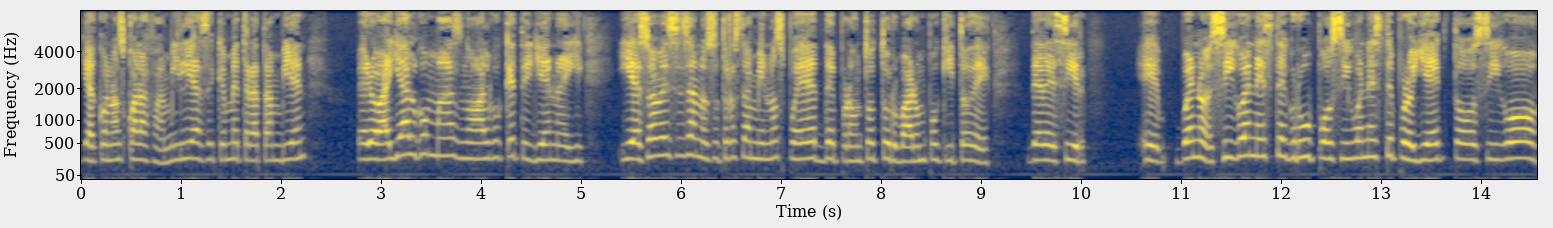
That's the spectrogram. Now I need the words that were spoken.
Ya conozco a la familia, sé que me tratan bien, pero hay algo más, ¿no? Algo que te llena y, y eso a veces a nosotros también nos puede de pronto turbar un poquito de, de decir, eh, bueno, sigo en este grupo, sigo en este proyecto, sigo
